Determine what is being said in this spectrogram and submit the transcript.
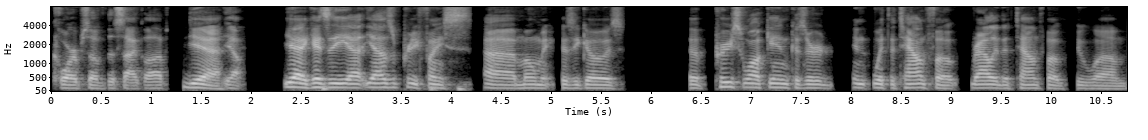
corpse of the Cyclops. yeah, Yeah. yeah, because he uh, yeah, it was a pretty funny uh, moment because he goes, the priests walk in because they're in with the town folk, rally the town folk to. Um,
